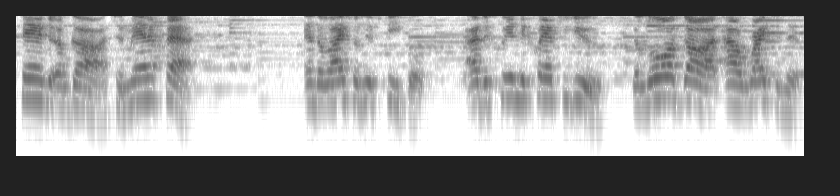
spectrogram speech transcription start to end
standard of God to manifest in the lives of his people. I decree and declare to you, the Lord God, our righteousness,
